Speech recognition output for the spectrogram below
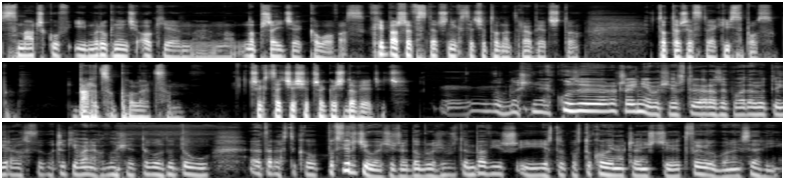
smaczków i mrugnięć okiem no, no przejdzie koło was. Chyba, że wstecznie chcecie to nadrabiać, to, to też jest to jakiś sposób. Bardzo polecam. Czy chcecie się czegoś dowiedzieć? Odnośnie Jakuzy raczej nie. Myślę, że tyle razy opowiadał o tej grze, o swoich oczekiwaniach odnośnie tego tytułu. Teraz tylko potwierdziłeś, że dobrze się w tym bawisz i jest to po prostu kolejna część twojej ulubionej serii.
